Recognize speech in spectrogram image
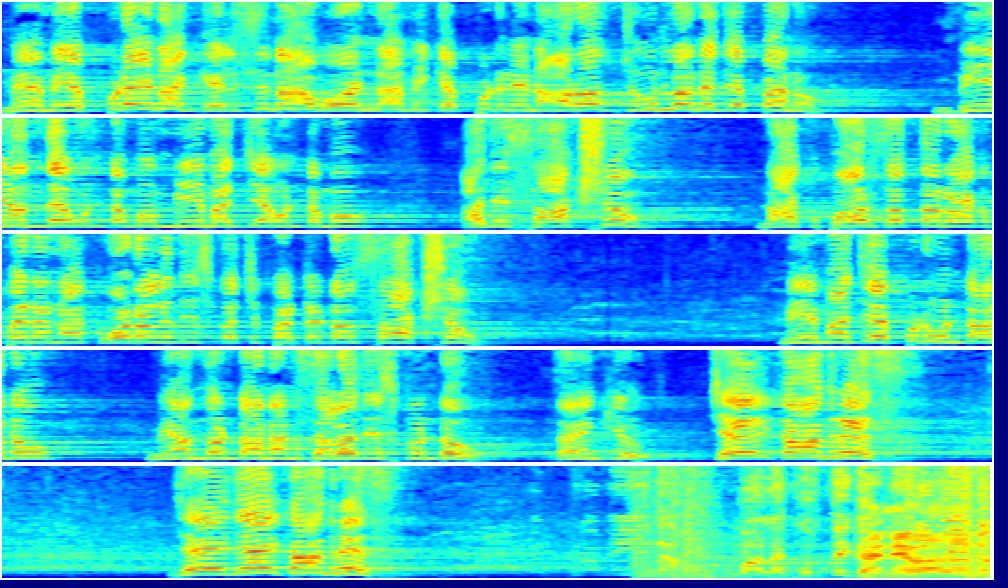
మేము ఎప్పుడైనా గెలిచినా ఓడినా మీకు ఎప్పుడు నేను ఆ రోజు జూన్లోనే చెప్పాను. మీ అందే ఉంటాము మీ మధ్య ఉంటాము. అది సాక్ష్యం. నాకు పౌరసత్వం రాకపోయినా నా కోడల్ని తీసుకొచ్చి పెట్టడం సాక్ష్యం. మీ మధ్య ఎప్పుడు ఉంటాను? మీ అందుంటానని సెలవు తీసుకుంటూ. థ్యాంక్ యూ జై కాంగ్రెస్. జై జై కాంగ్రెస్. ధన్యవాదాలు.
